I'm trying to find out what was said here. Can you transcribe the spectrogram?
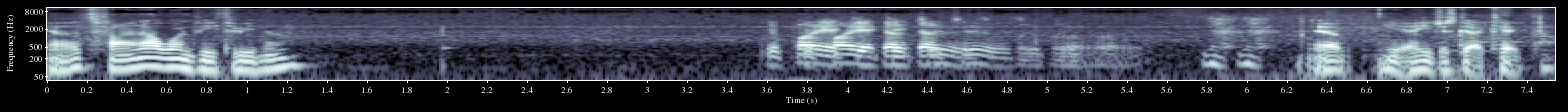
Yeah, that's fine. I'll 1v3 them. You'll probably get kicked out too. so it's Yep. Yeah, he just got kicked. Yeah.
